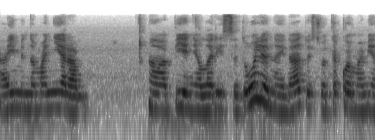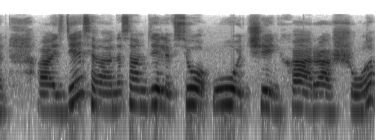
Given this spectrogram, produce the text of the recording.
а именно манера а, пения Ларисы Долиной, да, то есть вот такой момент. А здесь а, на самом деле все очень хорошо,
